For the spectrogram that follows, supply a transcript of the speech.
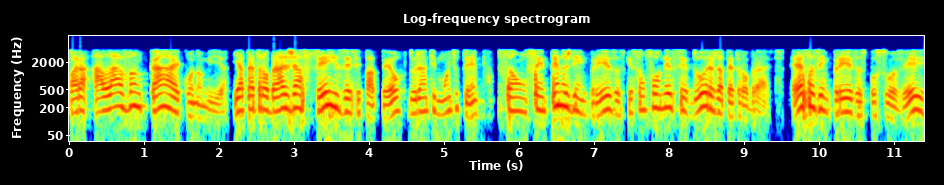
para alavancar a economia. E a Petrobras já fez esse papel durante muito tempo. São centenas de empresas que são fornecedoras da Petrobras. Essas empresas, por sua vez,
